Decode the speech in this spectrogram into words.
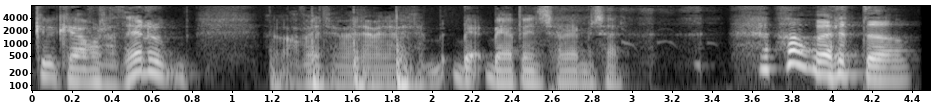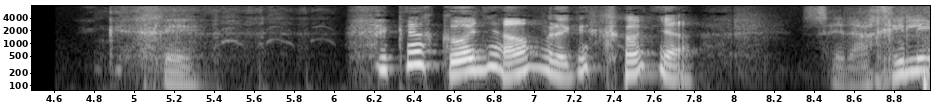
¿qué, qué vamos a hacer? A ver, a ver, a ver. ve a pensar, ve a pensar. Alberto, ¿Qué? ¿qué coña, hombre? ¿Qué coña? ¿Será Gili?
